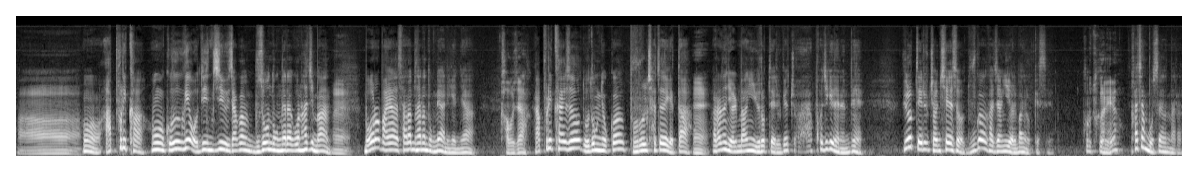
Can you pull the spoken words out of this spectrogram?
아. 어 아프리카, 어 그게 어딘지 잠깐 무서운 동네라고는 하지만 네. 멀어 봐야 사람 사는 동네 아니겠냐. 가보자. 아프리카에서 노동력과 부를 찾아야겠다라는 네. 열망이 유럽 대륙에 쫙 퍼지게 되는데 유럽 대륙 전체에서 누가 가장 이 열망이 높겠어요? 포르투갈이에요? 가장 못 사는 나라,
